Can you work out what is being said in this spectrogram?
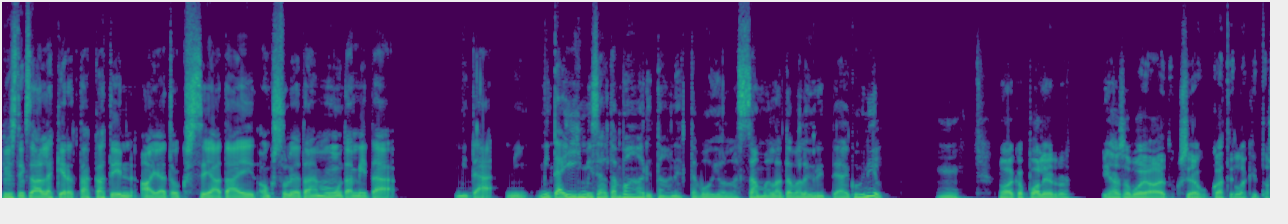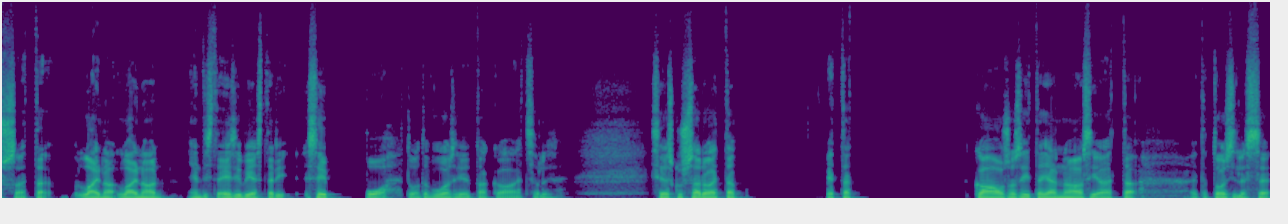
pystyykö allekirjoittaa Katin ajatuksia tai onko sulla jotain muuta, mitä, mitä, niin, mitä ihmiseltä vaaditaan, että voi olla samalla tavalla yrittäjä kuin Ilkka? Mm. No aika paljon ihan samoja ajatuksia kuin Katillakin tuossa, että laina, lainaan entistä esiviestäni Seppoa tuolta vuosien takaa, että se oli se joskus sanoi, että, että kaos on siitä jännä asia, että, että toisille se,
